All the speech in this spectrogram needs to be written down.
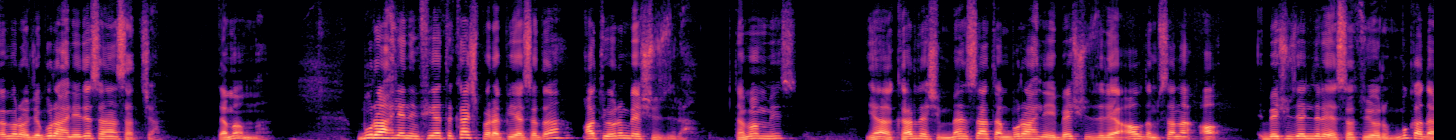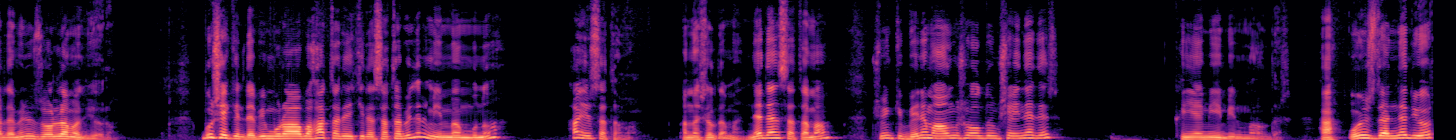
Ömer Hoca bu rahleyi de sana satacağım. Tamam mı? Bu rahlenin fiyatı kaç para piyasada? Atıyorum 500 lira. Tamam mıyız? Ya kardeşim ben zaten bu rahleyi 500 liraya aldım sana 550 liraya satıyorum. Bu kadar da beni zorlama diyorum. Bu şekilde bir murabaha tarikiyle satabilir miyim ben bunu? Hayır satamam. Anlaşıldı mı? Neden satamam? Çünkü benim almış olduğum şey nedir? Kıyemi bir maldır. Ha, o yüzden ne diyor?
